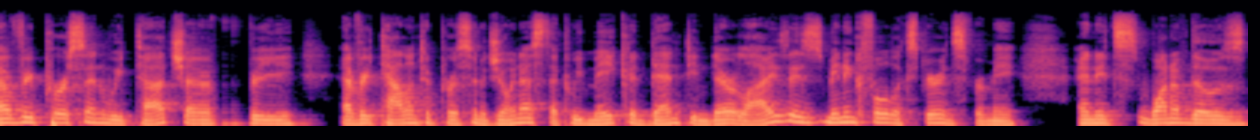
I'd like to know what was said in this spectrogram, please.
every person we touch every every talented person who join us that we make a dent in their lives is meaningful experience for me. And it's one of those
